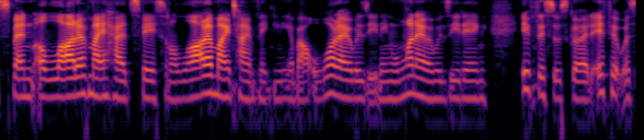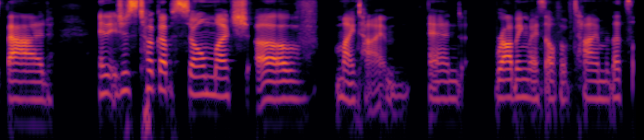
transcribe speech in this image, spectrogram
spend a lot of my headspace and a lot of my time thinking about what i was eating when i was eating if this was good if it was bad and it just took up so much of my time and robbing myself of time. That's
